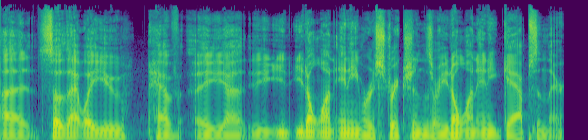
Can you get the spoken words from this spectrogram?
uh, so that way you have a uh, you, you don't want any restrictions or you don't want any gaps in there.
